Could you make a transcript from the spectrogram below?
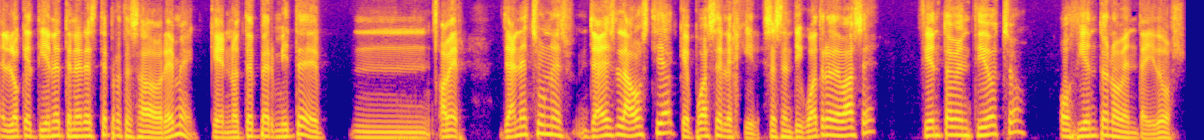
lo que tiene tener este procesador M, que no te permite. Mm, a ver, ya han hecho un. Ya es la hostia que puedas elegir 64 de base, 128 o 192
